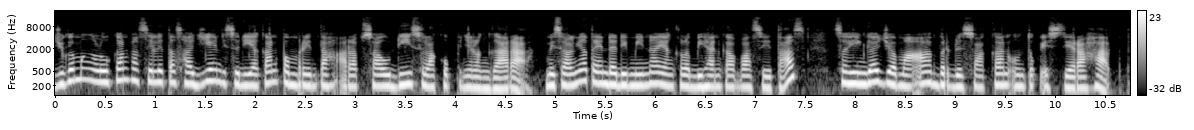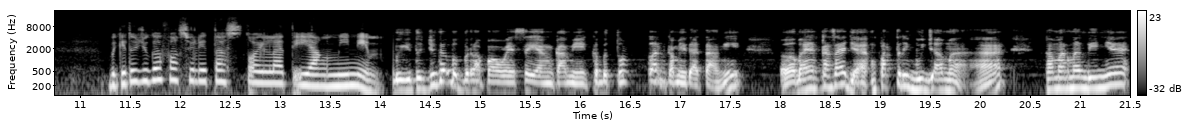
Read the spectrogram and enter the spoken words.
juga mengeluhkan fasilitas haji yang disediakan pemerintah Arab Saudi selaku penyelenggara. Misalnya tenda di Mina yang kelebihan kapasitas sehingga jamaah berdesakan untuk istirahat. Begitu juga fasilitas toilet yang minim. Begitu juga beberapa WC yang kami kebetulan kami datangi, eh, bayangkan saja 4.000 jamaah kamar mandinya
